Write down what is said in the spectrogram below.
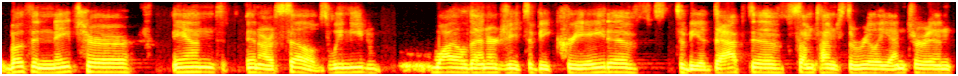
both in nature and in ourselves we need wild energy to be creative to be adaptive sometimes to really enter in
